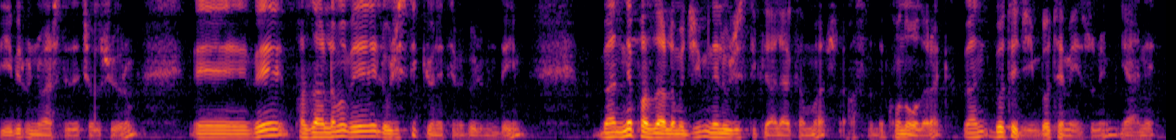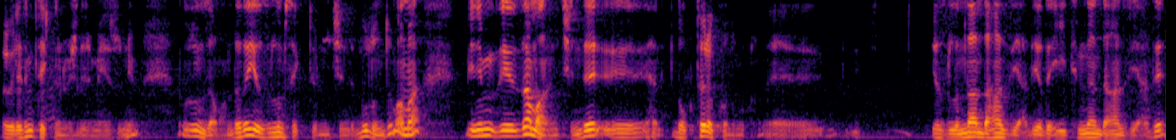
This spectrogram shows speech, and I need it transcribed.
diye bir üniversitede çalışıyorum. E, ve pazarlama ve lojistik yönetimi bölümündeyim. Ben ne pazarlamacıyım ne lojistikle alakam var aslında konu olarak. Ben BÖTE'ciyim, BÖTE mezunuyum. Yani öğretim teknolojileri mezunuyum. Uzun zamanda da yazılım sektörünün içinde bulundum ama benim e, zaman içinde e, doktora konumu e, yazılımdan daha ziyade ya da eğitimden daha ziyade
